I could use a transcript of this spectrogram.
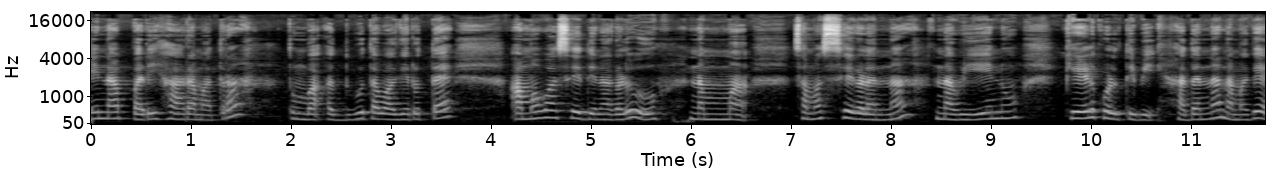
ಇನ್ನು ಪರಿಹಾರ ಮಾತ್ರ ತುಂಬ ಅದ್ಭುತವಾಗಿರುತ್ತೆ. ಅಮಾವಾಸ್ಯೆ ದಿನಗಳು ನಮ್ಮ ಸಮಸ್ಯೆಗಳನ್ನು ನಾವೇನು ಕೇಳ್ಕೊಳ್ತೀವಿ. ಅದನ್ನು ನಮಗೆ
